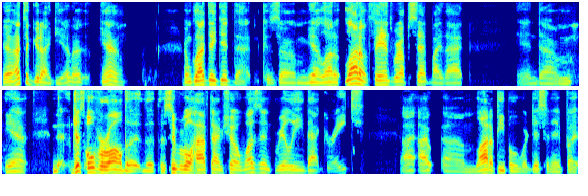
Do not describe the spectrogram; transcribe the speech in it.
yeah, that's a good idea. That, yeah, I'm glad they did that because um, yeah, a lot of a lot of fans were upset by that, and um, yeah, just overall the, the the Super Bowl halftime show wasn't really that great. I, I um, a lot of people were dissing it, but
